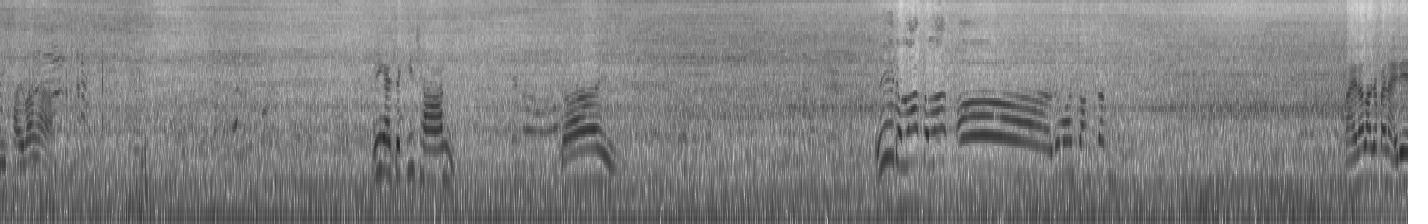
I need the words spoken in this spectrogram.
มีใครบ้างอะ นี่ไงแจ็คกี้ชานใช่อีเดอะลักเดอะลักเออเดมอนจอห์นสันไหน แล้วเราจะไปไหนดี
